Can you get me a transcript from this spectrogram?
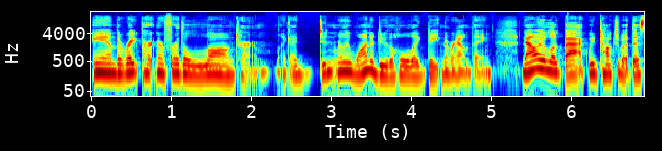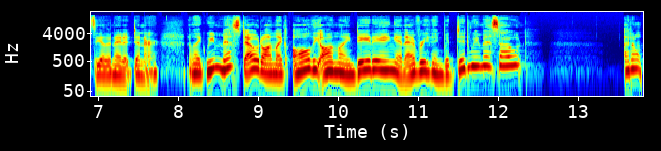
and the right partner for the long term. Like I didn't really want to do the whole like dating around thing. Now I look back, we talked about this the other night at dinner. I'm like, we missed out on like all the online dating and everything, but did we miss out? I don't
